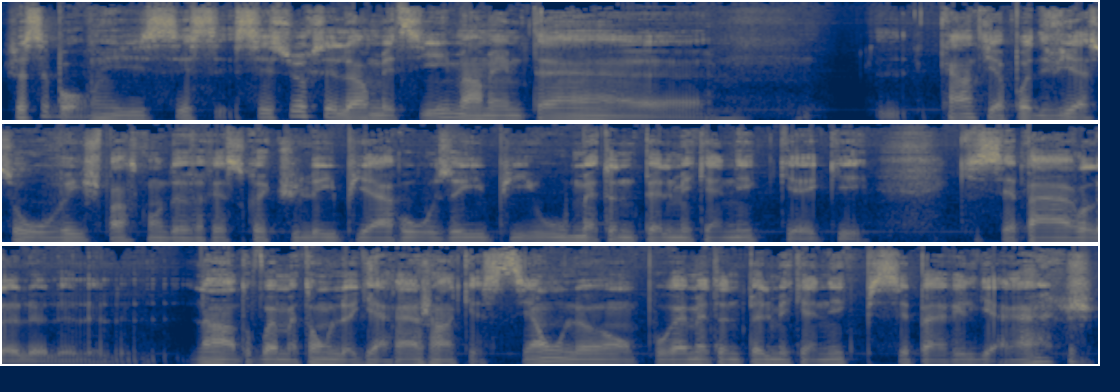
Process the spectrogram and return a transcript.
Je sais pas, c'est sûr que c'est leur métier, mais en même temps, euh, quand il n'y a pas de vie à sauver, je pense qu'on devrait se reculer puis arroser puis ou mettre une pelle mécanique qui, qui, sépare l'endroit, le, mettons le garage en question. Là, on pourrait mettre une pelle mécanique puis séparer le garage,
